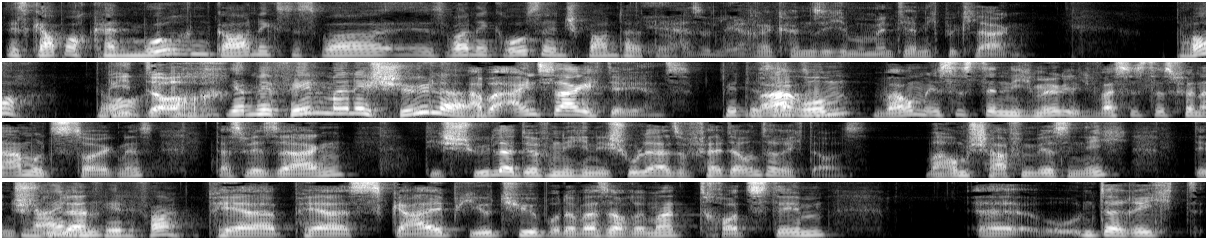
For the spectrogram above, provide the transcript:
es gab auch kein Murren, gar nichts. Es war, es war eine große Entspanntheit. Ja, also Lehrer können sich im Moment ja nicht beklagen. Doch, doch. Wie doch? Ja, mir fehlen meine Schüler. Aber eins sage ich dir, Jens. Bitte, warum, warum ist es denn nicht möglich? Was ist das für ein Armutszeugnis, dass wir sagen, die Schüler dürfen nicht in die Schule, also fällt der Unterricht aus? Warum schaffen wir es nicht, den Nein, Schülern Fall. per, per Skype, YouTube oder was auch immer trotzdem äh, Unterricht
